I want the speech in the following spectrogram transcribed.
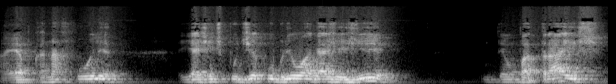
na época na Folha, e a gente podia cobrir o HGG um tempo atrás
